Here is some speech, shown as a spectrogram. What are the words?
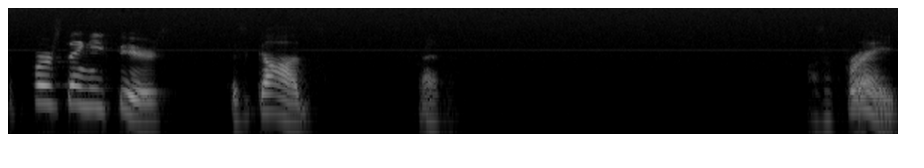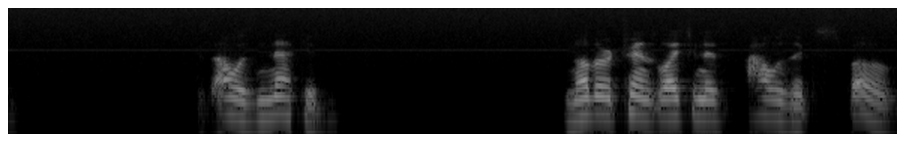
The first thing he fears is God's presence. I was afraid because I was naked. Another translation is I was exposed.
